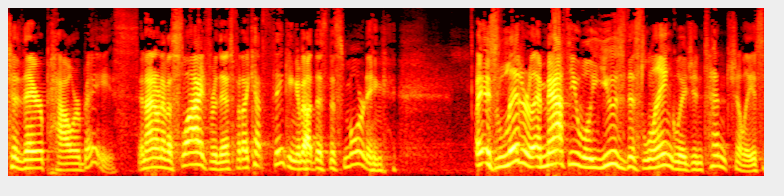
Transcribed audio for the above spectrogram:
to their power base. And I don't have a slide for this, but I kept thinking about this this morning. It's literally, and Matthew will use this language intentionally. It's,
